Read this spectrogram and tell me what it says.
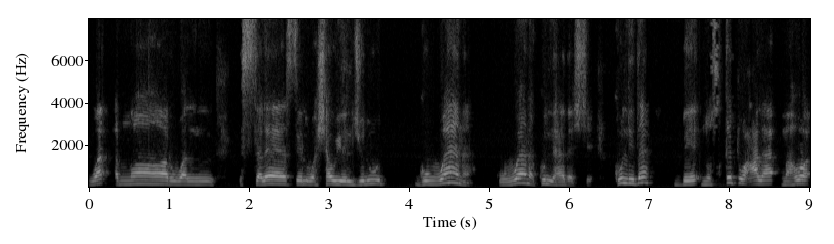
والنار والسلاسل وشوي الجلود. جوانا جوانا كل هذا الشيء. كل ده بنسقطه على ما هو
